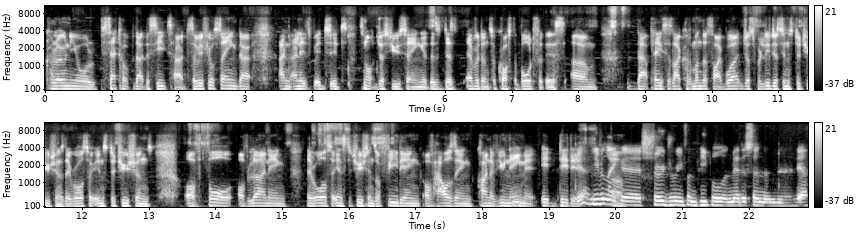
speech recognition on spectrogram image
colonial setup that the Sikhs had. So if you're saying that, and, and it's it's it's it's not just you saying it. There's there's evidence across the board for this. Um, that places like Harmandir Sahib weren't just religious institutions; they were also institutions of thought, of learning. They were also institutions of feeding, of housing, kind of you name it. It did it. Yeah, even like Um, uh, surgery from people and medicine and uh, yeah.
